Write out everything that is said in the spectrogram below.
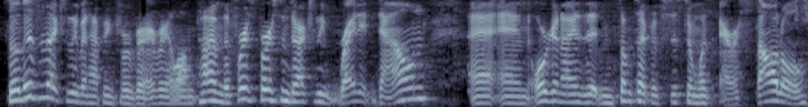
So this has actually been happening for a very, very long time. The first person to actually write it down and, and organize it in some type of system was Aristotle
